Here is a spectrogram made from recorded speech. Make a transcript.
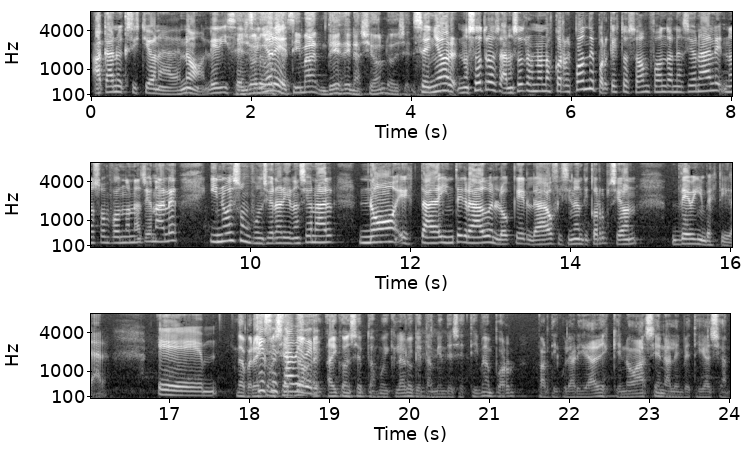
acá no existió nada, no, le dicen, lo señores, desestiman desde Nación, lo desestiman. Señor, nosotros a nosotros no nos corresponde porque estos son fondos nacionales, no son fondos nacionales y no es un funcionario nacional, no está integrado en lo que la Oficina Anticorrupción debe investigar. Eh, No, pero ¿Qué hay, conceptos, sabe del- hay conceptos muy claros que también desestiman por particularidades que no hacen a la investigación.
